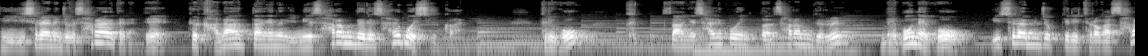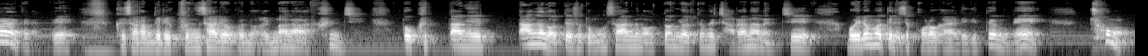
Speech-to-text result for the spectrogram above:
이 이스라엘 민족이 살아야 되는데 그 가나안 땅에는 이미 사람들이 살고 있을 거 아니에요. 그리고 그 땅에 살고 있던 사람들을 내보내고 이스라엘 민족들이 들어가 살아야 되는데 그 사람들의 군사력은 얼마나 큰지 또 그 땅의 땅은 어때서 농사하면 어떤 게 어떤 게 자라나는지 뭐 이런 것들을 이제 보러 가야 되기 때문에 총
